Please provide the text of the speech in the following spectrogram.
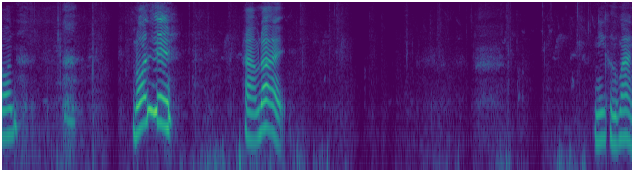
ร้อน ร้อนสิถามได้ นี่คือบ้าน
